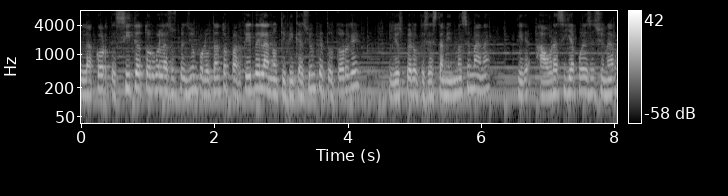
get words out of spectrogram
la Corte, sí te otorgo la suspensión, por lo tanto, a partir de la notificación que te otorgue, y yo espero que sea esta misma semana, ahora sí ya puedes sesionar,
